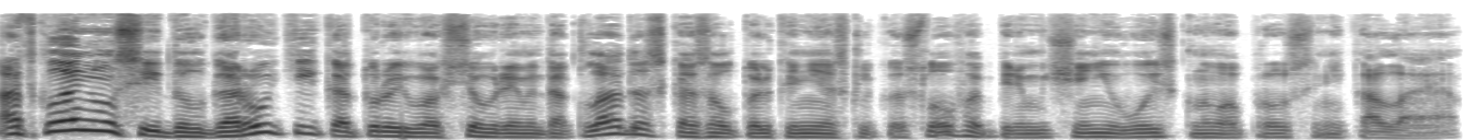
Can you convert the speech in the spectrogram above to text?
Откланялся и Долгорукий, который во все время доклада сказал только несколько слов о перемещении войск на вопросы Николая.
